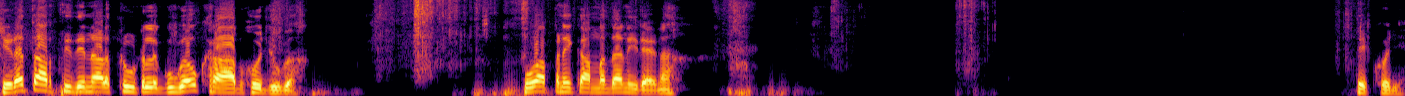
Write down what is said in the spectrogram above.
ਜਿਹੜਾ ਧਰਤੀ ਦੇ ਨਾਲ ਫਰੂਟ ਲੱਗੂਗਾ, ਉਹ ਖਰਾਬ ਹੋ ਜਾਊਗਾ। ਉਹ ਆਪਣੇ ਕੰਮ ਦਾ ਨਹੀਂ ਰਹਿਣਾ। ਦੇਖੋ ਜੀ।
